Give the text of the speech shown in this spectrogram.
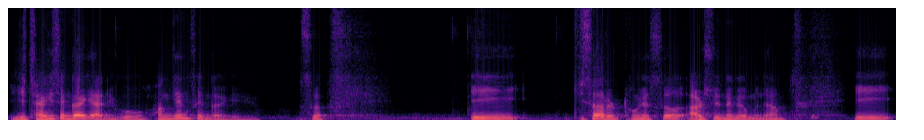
이게 자기 생각이 아니고 환경 생각이에요. 그래서 이 기사를 통해서 알 수 있는 게 뭐냐면 이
